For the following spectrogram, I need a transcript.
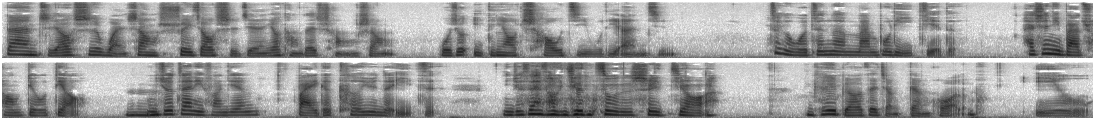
但只要是晚上睡觉时间要躺在床上，我就一定要超级无敌安静。这个我真的蛮不理解的，还是你把床丢掉，嗯，你就在你房间摆一个客运的椅子，你就在房间坐着睡觉啊？你可以不要再讲干话了吗？哟，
